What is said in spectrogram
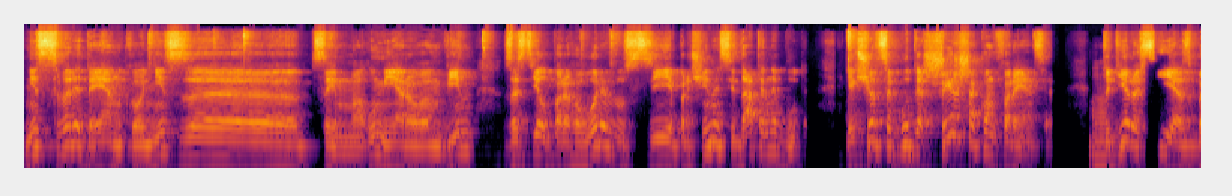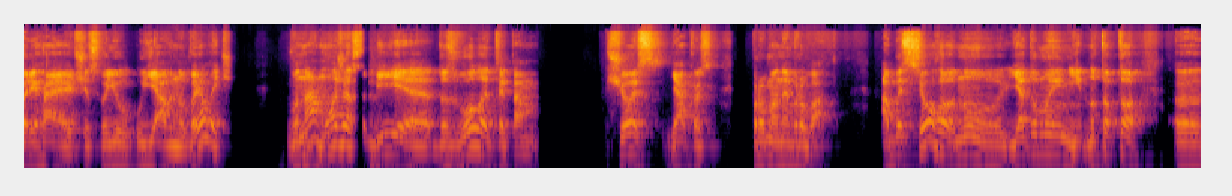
ні з Свериденко, ні з е, цим Умєровим він за стіл переговорів з цієї причини сідати не буде. Якщо це буде ширша конференція, Мгм. тоді Росія, зберігаючи свою уявну велич, вона може собі дозволити там щось якось проманеврувати. А без цього, ну я думаю, ні. Ну тобто, е,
